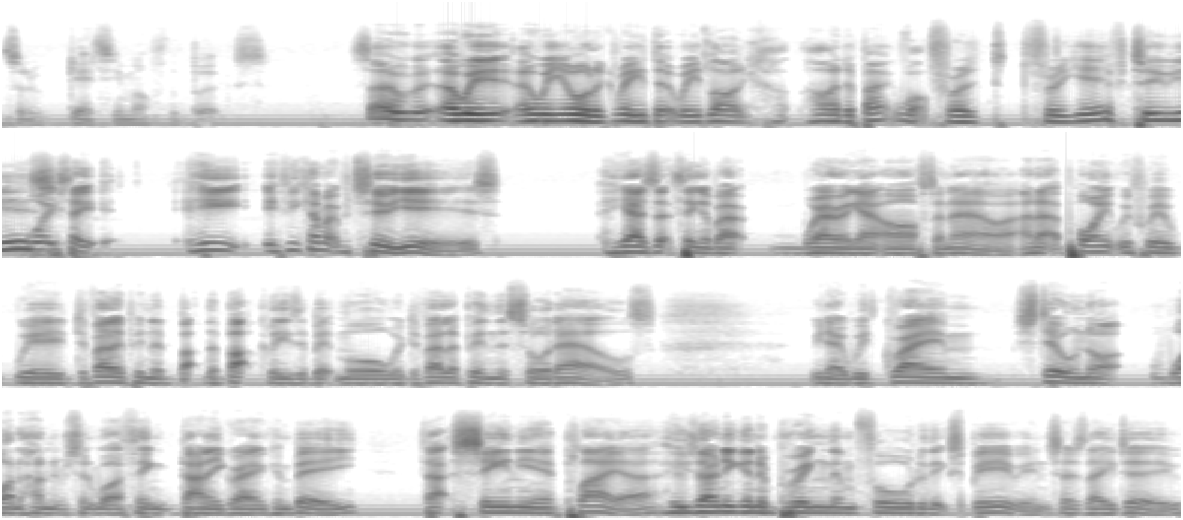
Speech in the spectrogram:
sort of get him off the books. So are we? Are we all agreed that we'd like Heidar back? What for? A, for a year? For two years? What do you say? He if he come back for two years, he has that thing about wearing out after an hour. And at a point, if we're, we're developing the, the Buckleys a bit more, we're developing the Sordells. You know, with Graham still not 100% what I think Danny Graham can be. That senior player who's only going to bring them forward with experience as they do,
